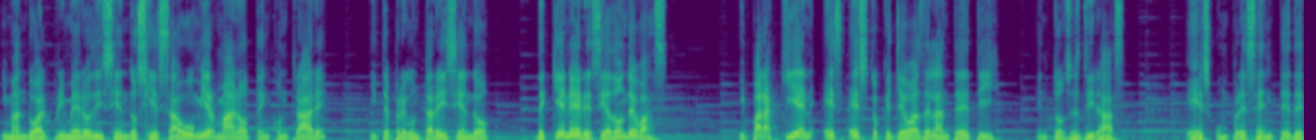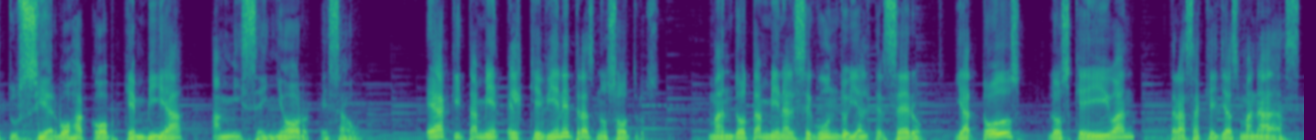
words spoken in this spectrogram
Y mandó al primero diciendo, si Esaú mi hermano te encontrare, y te preguntaré diciendo, ¿De quién eres y a dónde vas? ¿Y para quién es esto que llevas delante de ti? Entonces dirás, es un presente de tu siervo Jacob que envía a mi señor Esaú. He aquí también el que viene tras nosotros. Mandó también al segundo y al tercero y a todos los que iban tras aquellas manadas,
